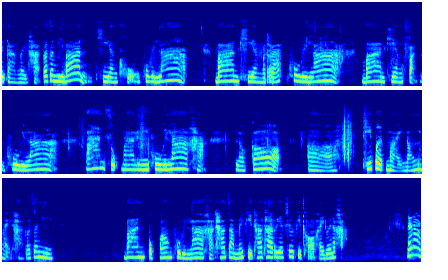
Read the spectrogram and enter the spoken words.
ยกันเลยค่ะ ก็จะมีบ้านเคียงโขงพูวิลล่า บ้านเคียงรักพูวิลล่า บ้านเคียงฝันพูวิลล่า บ้านสุมาลีพูวิลล่าค่ะ แล้วก็ที่เปิดใหม่น้องใหม่ค่ะ ก็จะมีบ้านปกป้องพูวิลล่าค่ะ ถ้าจำไม่ผิดถ้าถ้าเรียกชื่อผิดขออภัยด้วยนะคะ แน่นอน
